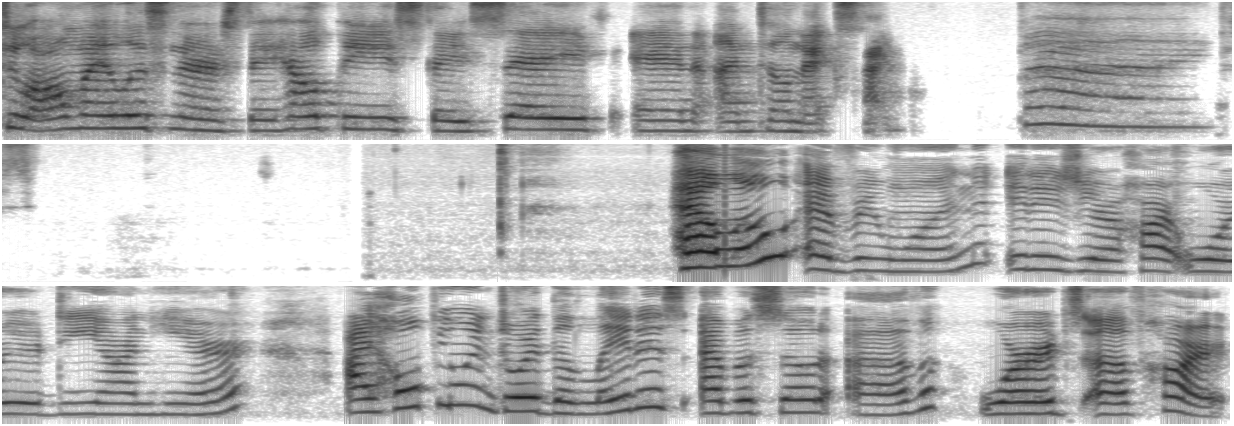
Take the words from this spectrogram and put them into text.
To all my listeners, stay healthy, stay safe, and until next time. Bye. Hello, everyone. It is your heart warrior Dion here. I hope you enjoyed the latest episode of Words of Heart.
